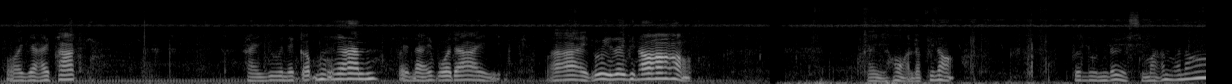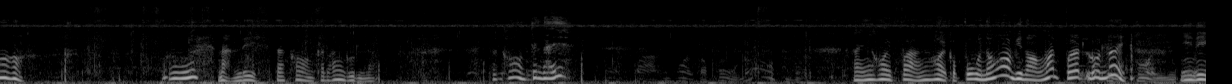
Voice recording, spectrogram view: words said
พราะว่ายายพักให้อยู่ในกับเฮือนไปไหนบ่ได้ไปลุยเลยพี่น้องไก่หอดแล้วพี่น้องไปลุนเลยสิมานมาเนาะเอ้ยนั่นดิตาทองกำลังรุนแล้วตาทองจังไหน ไอ้หอยฟางหอยกระปูเนาะพี่น้องมันเปิดรุนเลยห้อยอยู่นี่ดิ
